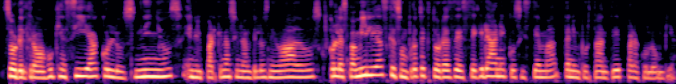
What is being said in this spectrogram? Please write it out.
sobre el trabajo que hacía con los niños en el Parque Nacional de los Nevados, con las familias que son protectoras de este gran ecosistema tan importante para Colombia.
